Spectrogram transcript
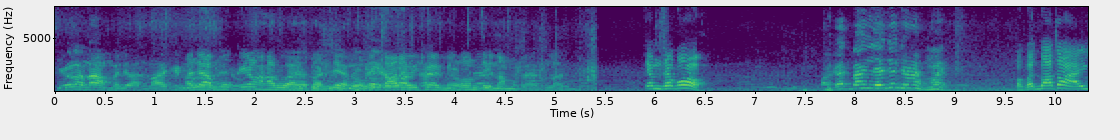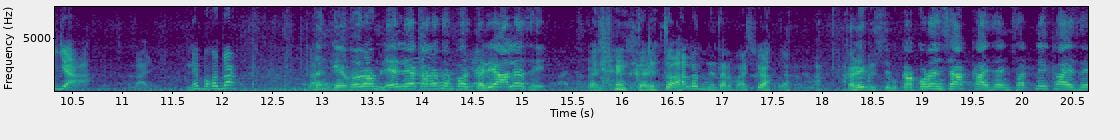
કેળા ના મળ્યા માર્કેટ અલ્યા હું કેળા સારું આવ્યો તો લે તારા વિષય મેળો નથી ના મગાય એટલા. કેમ શકો ભગતભાઈ લેજો જણા હું ભગતબા તો આવી જા કાલે. ને ભગતબા? તને કેમેરામ લે લે કરે છે પણ ઘરે આલે છે. ઘરે ઘરે તો હાલ જ ને તાર બાજુ હાલ ઘરે કાકોડાનું શાક ખાય છે ચટણી ખાય છે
